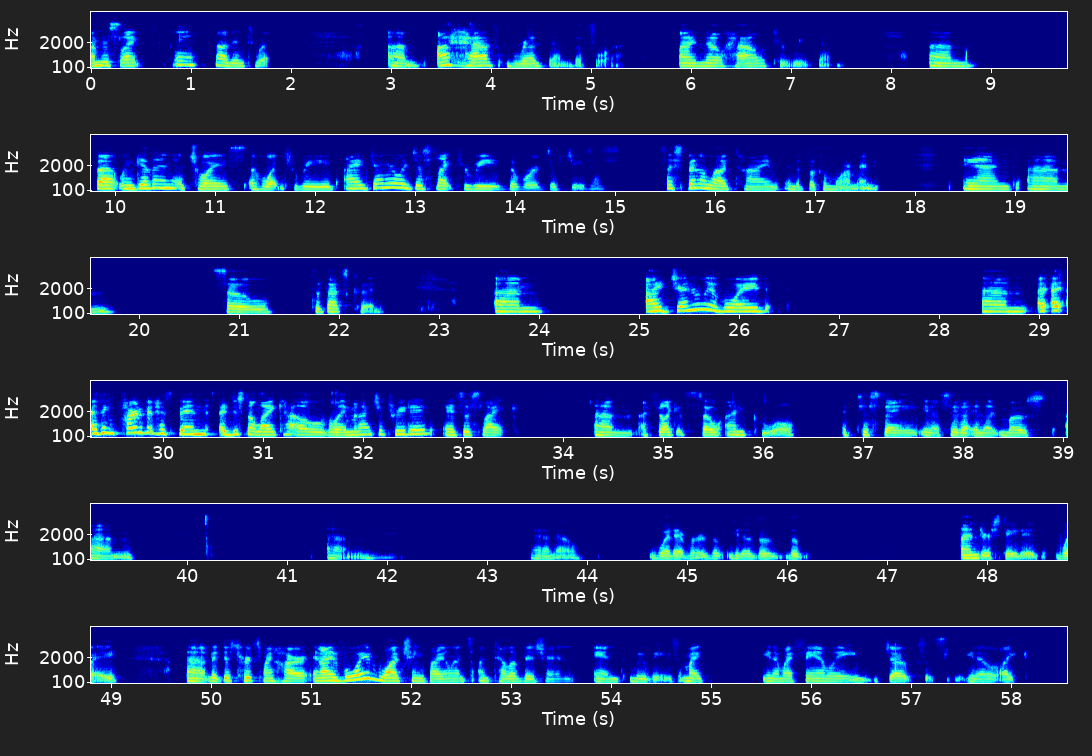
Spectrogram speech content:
I'm just like, eh, not into it. Um, I have read them before. I know how to read them. Um, but when given a choice of what to read, I generally just like to read the words of Jesus. So I spend a lot of time in the Book of Mormon. And um, so, so that's good. Um, I generally avoid, um, I, I think part of it has been, I just don't like how the Lamanites are treated. It's just like, um, I feel like it's so uncool to say, you know, say that in the most um, um, I don't know, whatever the you know the the understated way. Um, it just hurts my heart, and I avoid watching violence on television and movies. My, you know, my family jokes. It's you know like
